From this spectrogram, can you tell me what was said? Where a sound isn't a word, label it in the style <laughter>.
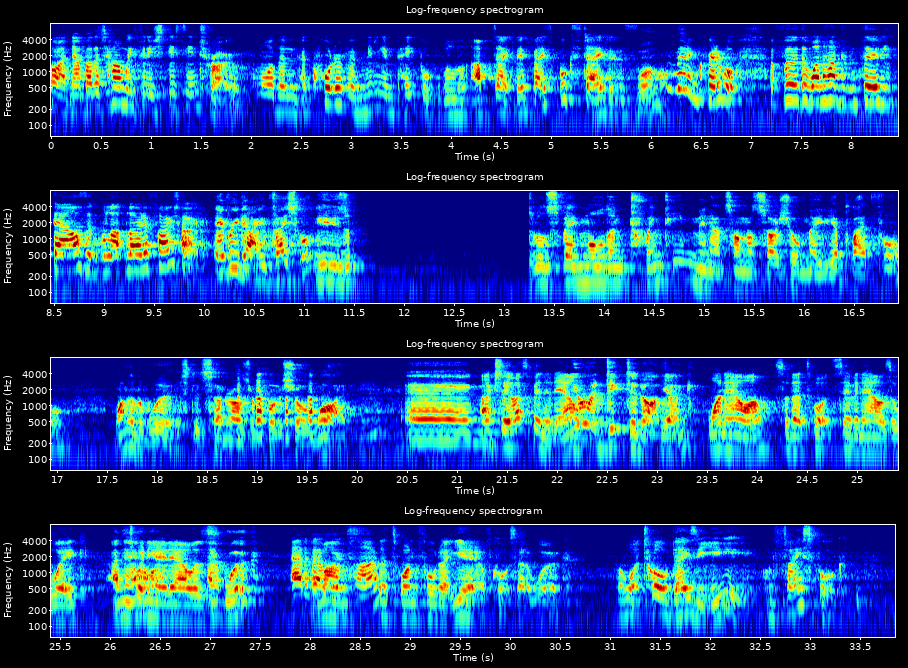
All right, now by the time we finish this intro, more than a quarter of a million people will update their Facebook status. Wow. Isn't that incredible? A further 130,000 will upload a photo. Every day, Facebook users will spend more than 20 minutes on the social media platform. One of the worst is Sunrise reporter <laughs> Sean White. And Actually, I spend an hour. you're addicted, I yeah, think. one hour. So that's what seven hours a week. An hour 28 hours at work. Out of a our work month. time. That's one full day. Yeah, of course, out of work. But what? 12 days a year on Facebook.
